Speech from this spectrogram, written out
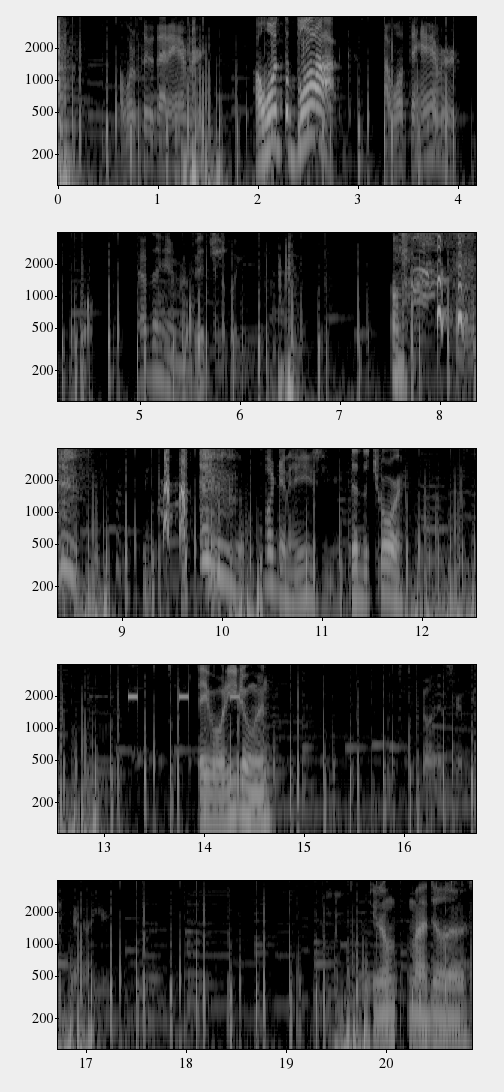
I want to play with that hammer. I want the block. I want the hammer. Have the hammer, bitch. And the blade. Oh fucking hate you. Did the chore. David, what are you doing? Go in this room, get check out your dildos. You don't my dildos.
